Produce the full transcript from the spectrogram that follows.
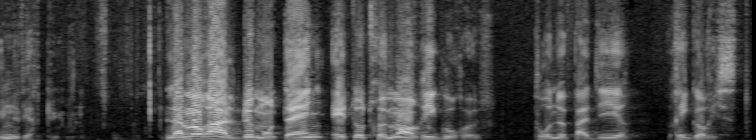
une vertu. La morale de Montaigne est autrement rigoureuse, pour ne pas dire rigoriste.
